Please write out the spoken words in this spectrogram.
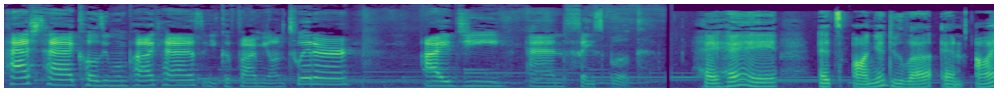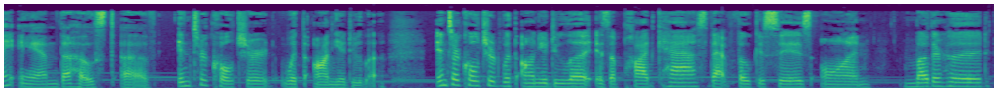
hashtag Cozy One Podcast. You can find me on Twitter. IG, and Facebook. Hey, hey, it's Anya Dula, and I am the host of Intercultured with Anya Dula. Intercultured with Anya Dula is a podcast that focuses on motherhood,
